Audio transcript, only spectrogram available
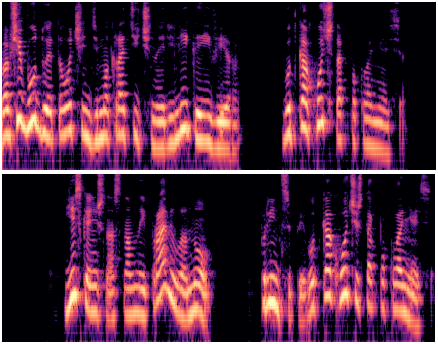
Вообще Вуду это очень демократичная религия и вера. Вот как хочешь, так поклоняйся. Есть, конечно, основные правила, но в принципе, вот как хочешь, так поклоняйся.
